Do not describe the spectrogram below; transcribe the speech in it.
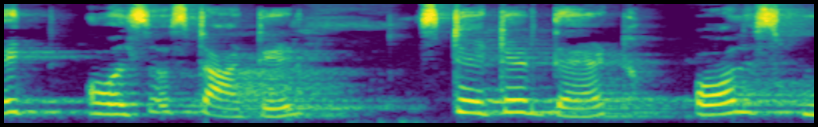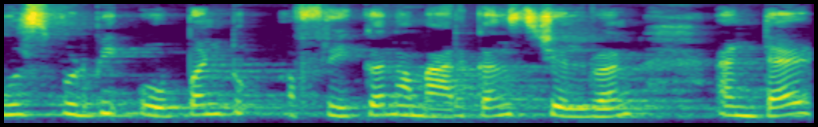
it also started stated that all schools would be open to African Americans children and that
